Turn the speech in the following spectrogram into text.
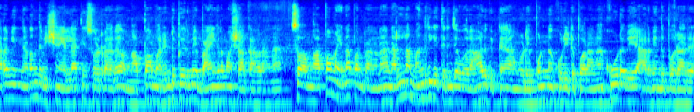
அரவிந்த் நடந்த விஷயம் எல்லாத்தையும் சொல்கிறாரு அவங்க அப்பா அம்மா ரெண்டு பேருமே பயங்கரமாக ஷாக் ஆகுறாங்க. ஸோ அவங்க அப்பா அம்மா என்ன பண்ணுறாங்கன்னா நல்லா மந்திரிக்க தெரிஞ்ச ஒரு ஆளுக்கிட்ட அவங்களுடைய பொண்ணை கூட்டிகிட்டு போகிறாங்க கூடவே அரவிந்த் போகிறாரு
